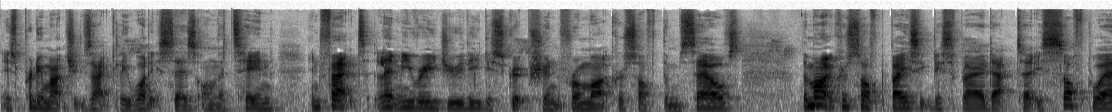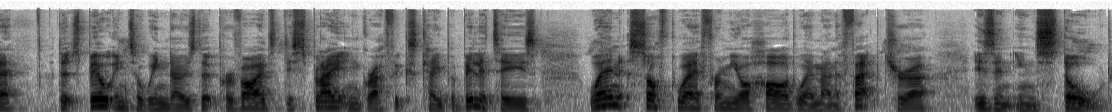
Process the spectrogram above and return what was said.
is pretty much exactly what it says on the tin. In fact, let me read you the description from Microsoft themselves. The Microsoft Basic Display Adapter is software that's built into Windows that provides display and graphics capabilities when software from your hardware manufacturer isn't installed.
